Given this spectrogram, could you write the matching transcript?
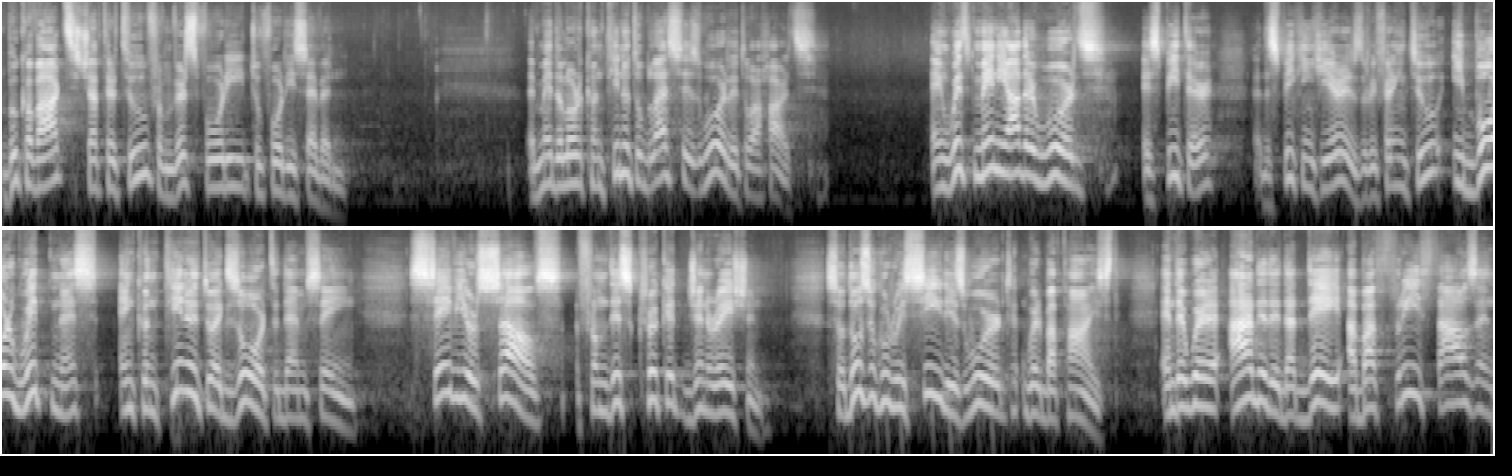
Book of Acts, chapter 2, from verse 40 to 47. And may the Lord continue to bless His word to our hearts. And with many other words, as Peter, uh, the speaking here is referring to, he bore witness and continued to exhort them, saying, Save yourselves from this crooked generation. So those who received his word were baptized, and there were added that day about 3,000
